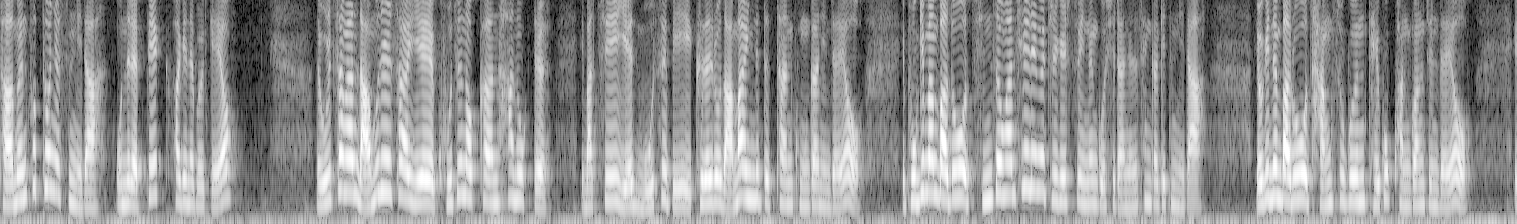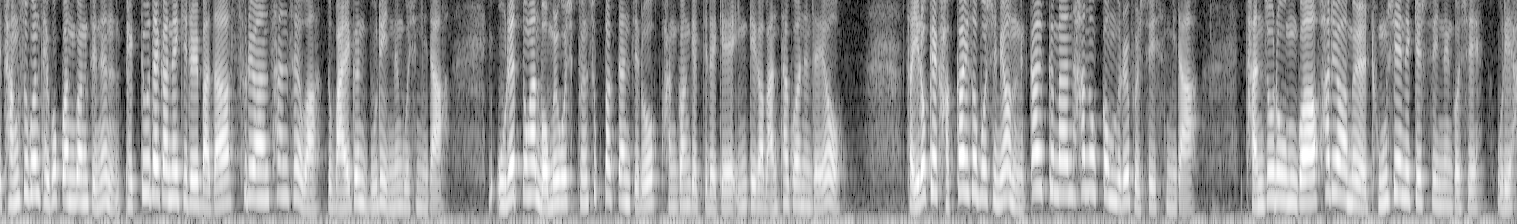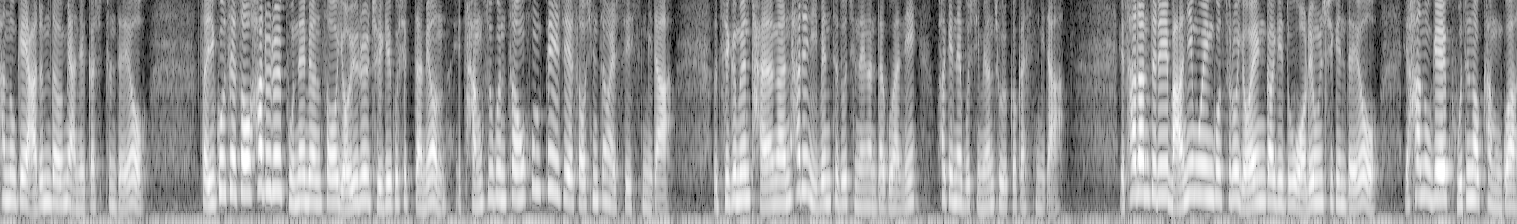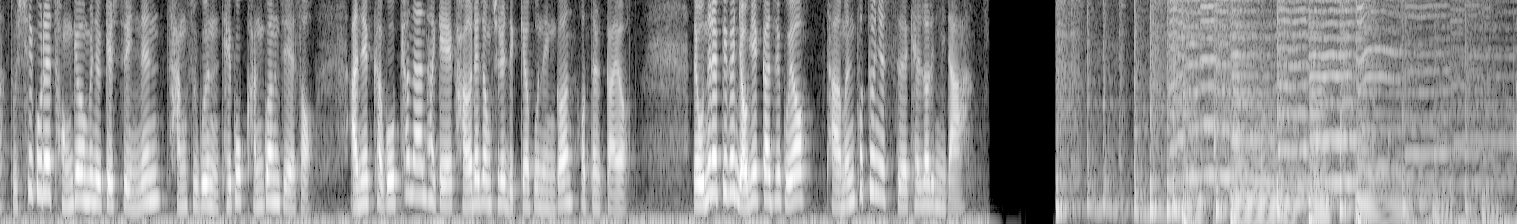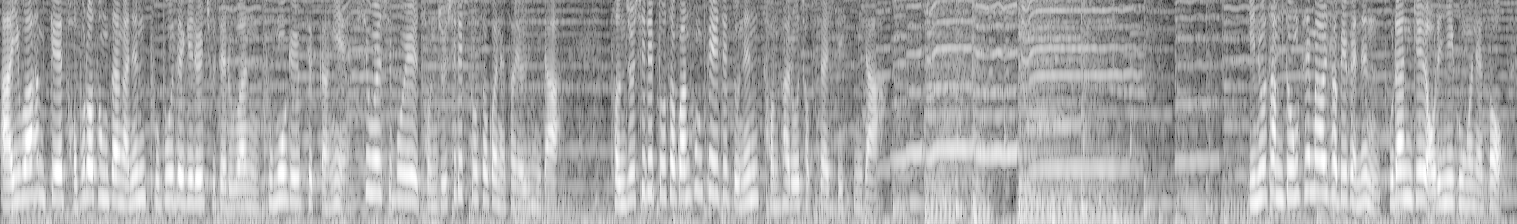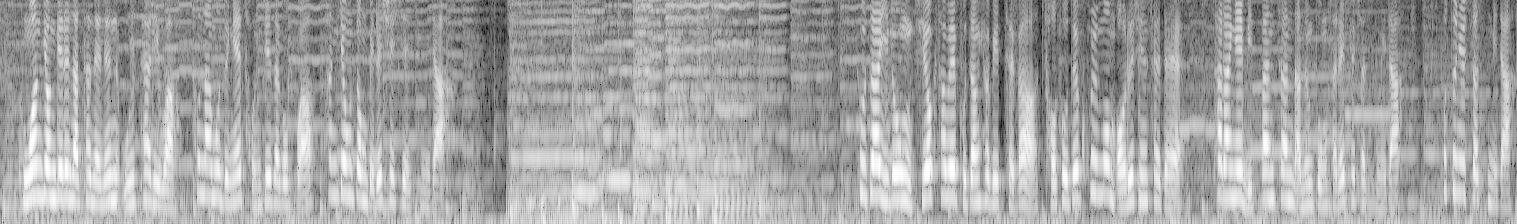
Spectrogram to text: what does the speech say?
다음은 포토뉴스입니다. 오늘 에픽 확인해 볼게요. 네, 울창한 나무들 사이에 고즈넉한 한옥들, 마치 옛 모습이 그대로 남아있는 듯한 공간인데요. 보기만 봐도 진정한 힐링을 즐길 수 있는 곳이라는 생각이 듭니다. 여기는 바로 장수군 대곡 관광지인데요. 장수군 대곡 관광지는 백두대간의 길을 받아 수려한 산세와 또 맑은 물이 있는 곳입니다. 오랫동안 머물고 싶은 숙박단지로 관광객들에게 인기가 많다고 하는데요. 자, 이렇게 가까이서 보시면 깔끔한 한옥 건물을 볼 수 있습니다. 단조로움과 화려함을 동시에 느낄 수 있는 것이 우리 한옥의 아름다움이 아닐까 싶은데요. 자, 이곳에서 하루를 보내면서 여유를 즐기고 싶다면 장수군청 홈페이지에서 신청할 수 있습니다. 지금은 다양한 할인 이벤트도 진행한다고 하니 확인해 보시면 좋을 것 같습니다. 사람들이 많이 모인 곳으로 여행 가기도 어려운 시기인데요. 한옥의 고즈넉함과 또 시골의 정겨움을 느낄 수 있는 장수군 대곡 관광지에서 아늑하고 편안하게 가을의 정취를 느껴보는 건 어떨까요? 네, 오늘의 픽은 여기까지고요. 다음은 포토뉴스 갤러리입니다. 아이와 함께 더불어 성장하는 부부 되기를 주제로 한 부모 교육 특강이 10월 15일 전주 시립도서관에서 열립니다. 전주 시립도서관 홈페이지 또는 전화로 접수할 수 있습니다. 인후삼동 새마을협의회는 도란길 어린이공원에서 공원 경계를 나타내는 울타리와 소나무 등의 전지 작업과 환경 정비를 실시했습니다. 효자 이동 지역사회보장협의체가 저소득 홀몸 어르신 세대 사랑의 밑반찬 나눔 봉사를 펼쳤습니다. 포토뉴스였습니다.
